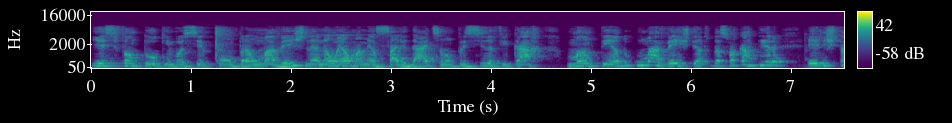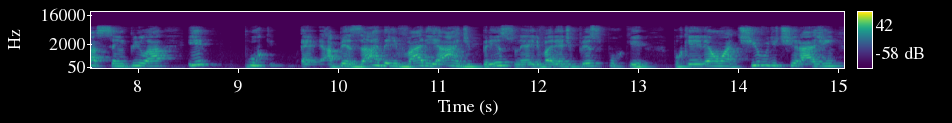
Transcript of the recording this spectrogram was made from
E esse fan token você compra uma vez, né? não é uma mensalidade, você não precisa ficar mantendo uma vez dentro da sua carteira, ele está sempre lá. E porque, é, apesar dele variar de preço, né? ele varia de preço por quê? Porque ele é um ativo de tiragem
